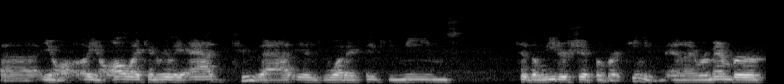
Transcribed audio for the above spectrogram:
uh, you know, you know, all I can really add to that is what I think he means to the leadership of our team. And I remember,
